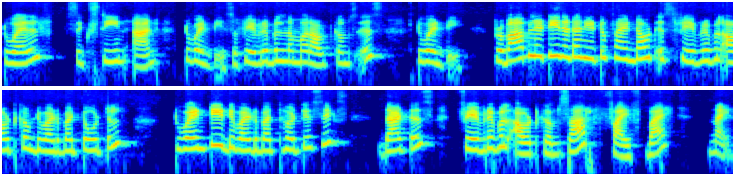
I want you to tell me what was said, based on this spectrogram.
12 16 and 20 so favorable number outcomes is 20 probability that i need to find out is favorable outcome divided by total 20 divided by 36 that is favorable outcomes are 5 by 9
